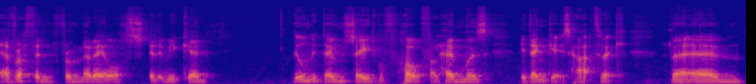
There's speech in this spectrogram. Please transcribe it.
everything from Morelos at the weekend. The only downside for, for him was he didn't get his hat trick, but um,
